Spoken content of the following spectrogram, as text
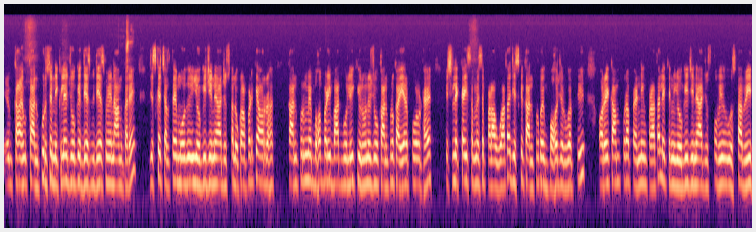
कानपुर से निकले, जो कि देश विदेश में नाम करें, जिसके चलते मोदी, योगी जी ने आज उसका लोकार्पण किया और कानपुर में बहुत बड़ी बात बोली कि उन्होंने जो कानपुर का एयरपोर्ट है, पिछले कई समय से पड़ा हुआ था, जिसके कानपुर को एक बहुत ज़रूरत थी और ये काम पूरा पेंडिंग पड़ा था, लेकिन योगी जी ने आज उसको भी, उसका भी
